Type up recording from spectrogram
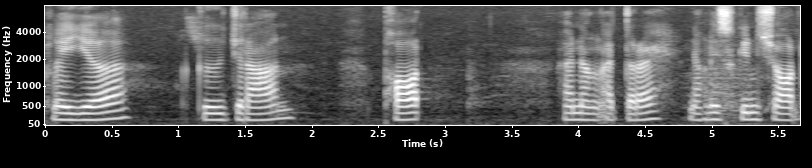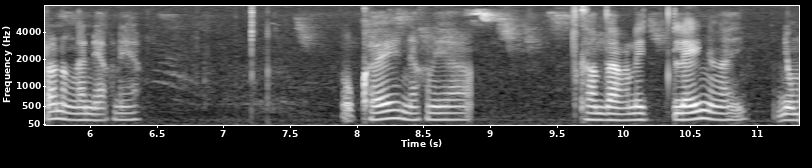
player គឺច្រើន port ហើយនឹង address អ្នកនេះ screenshot ទៅនឹងអ្នកនេះអូខេអ្នកនេះខំតានេះលេងហ្នឹងហើយខ្ញុំ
